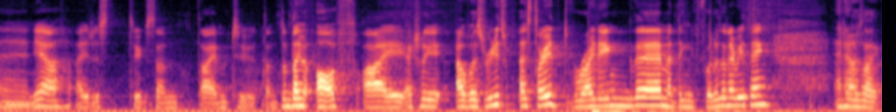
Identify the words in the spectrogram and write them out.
And yeah, I just took some time to some time off. I actually I was really I started writing them and taking photos and everything, and I was like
